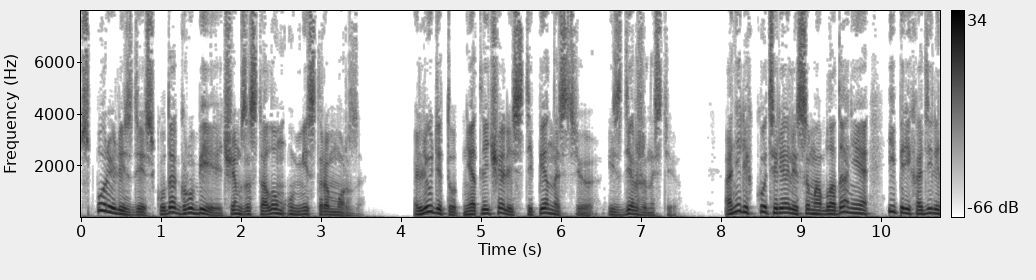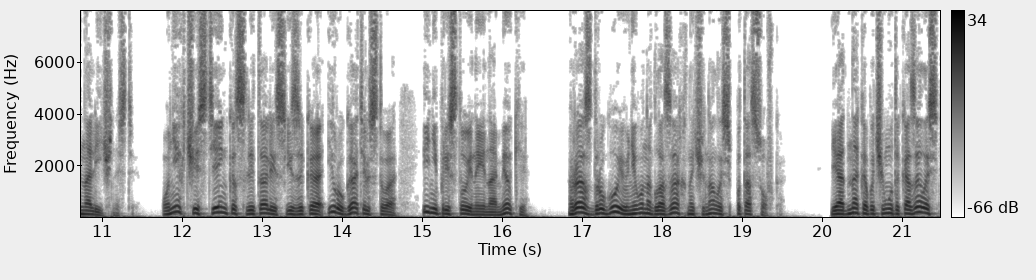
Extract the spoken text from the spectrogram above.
Спорили здесь куда грубее, чем за столом у мистера Морза. Люди тут не отличались степенностью и сдержанностью. Они легко теряли самообладание и переходили на личности. У них частенько слетали с языка и ругательства, и непристойные намеки. Раз-другой у него на глазах начиналась потасовка. И однако почему-то казалось,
